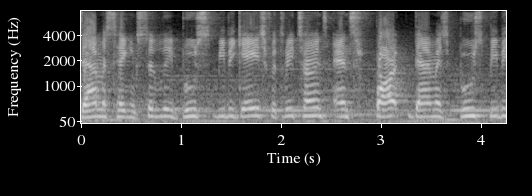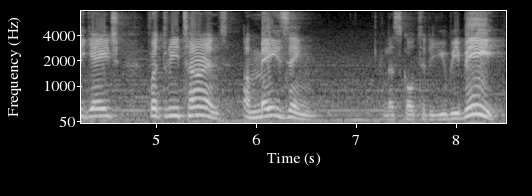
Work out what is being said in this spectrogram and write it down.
damage taken considerably boost BB gauge for 3 turns, and spark damage boost BB gauge for 3 turns. Amazing. Let's go to the UBB.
